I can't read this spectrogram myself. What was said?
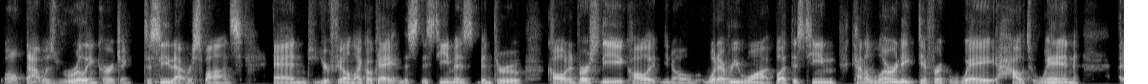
well, that was really encouraging to see that response and you're feeling like okay this this team has been through call it adversity call it you know whatever you want but this team kind of learned a different way how to win uh,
